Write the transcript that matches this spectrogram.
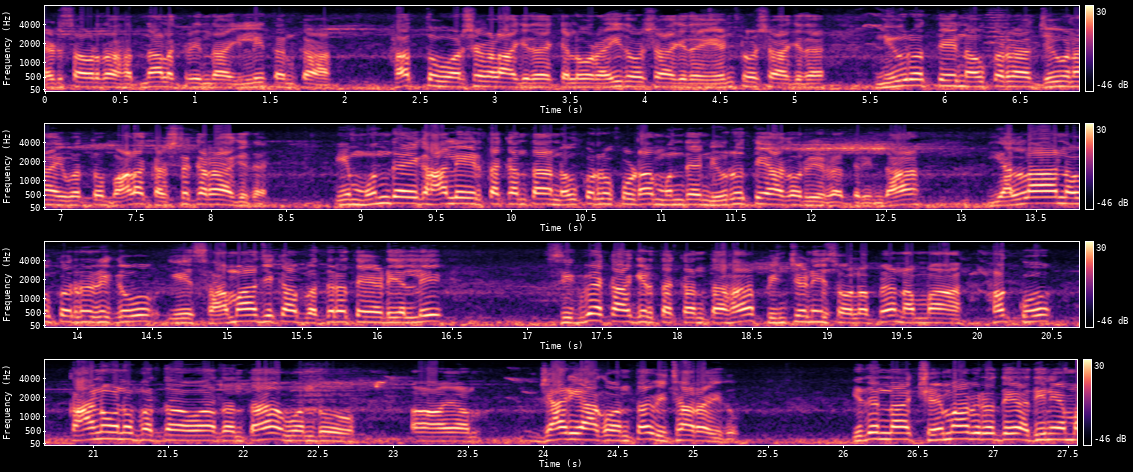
ಎರಡು ಸಾವಿರದ ಹದಿನಾಲ್ಕರಿಂದ ಇಲ್ಲಿ ತನಕ ಹತ್ತು ವರ್ಷಗಳಾಗಿದೆ, ಕೆಲವರು ಐದು ವರ್ಷ ಆಗಿದೆ, ಎಂಟು ವರ್ಷ ಆಗಿದೆ. ನಿವೃತ್ತಿ ನೌಕರರ ಜೀವನ ಇವತ್ತು ಭಾಳ ಕಷ್ಟಕರ ಆಗಿದೆ. ಈ ಮುಂದೆ ಈಗ ಹಾಲಿ ಇರ್ತಕ್ಕಂಥ ನೌಕರರು ಕೂಡ ಮುಂದೆ ನಿವೃತ್ತಿ ಆಗೋರು ಇರೋದ್ರಿಂದ ಎಲ್ಲ ನೌಕರರಿಗೂ ಈ ಸಾಮಾಜಿಕ ಭದ್ರತೆ ಅಡಿಯಲ್ಲಿ ಸಿಗಬೇಕಾಗಿರ್ತಕ್ಕಂತಹ ಪಿಂಚಣಿ ಸೌಲಭ್ಯ ನಮ್ಮ ಹಕ್ಕು. ಕಾನೂನುಬದ್ಧವಾದಂತಹ ಒಂದು ಜಾರಿಯಾಗುವಂಥ ವಿಚಾರ ಇದು. ಇದನ್ನು ಕ್ಷೇಮಾಭಿವೃದ್ಧಿ ಅಧಿನಿಯಮ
